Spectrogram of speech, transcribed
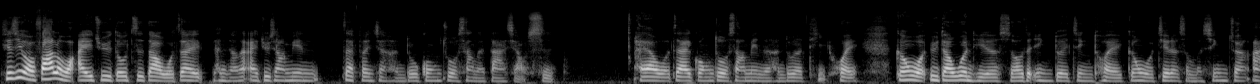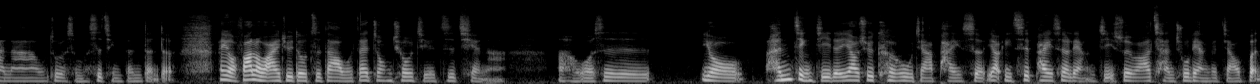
其实有发了我 IG 都知道，我在很长的 IG 上面在分享很多工作上的大小事。还有我在工作上面的很多的体会，跟我遇到问题的时候的应对进退，跟我接了什么新专案啊，我做了什么事情等等的。那有发了我 IG 都知道，我在中秋节之前啊，啊，我是有很紧急的要去客户家拍摄，要一次拍摄两集，所以我要产出两个脚本。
